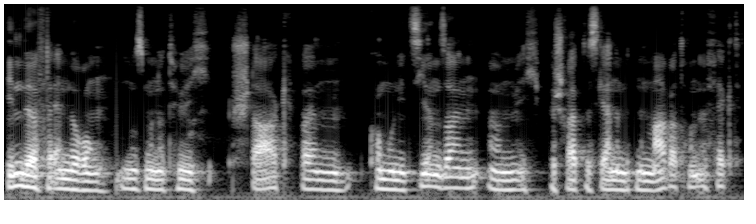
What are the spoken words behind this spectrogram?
in der Veränderung muss man natürlich stark beim Kommunizieren sein. Ähm, ich beschreibe das gerne mit einem Marathon-Effekt.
